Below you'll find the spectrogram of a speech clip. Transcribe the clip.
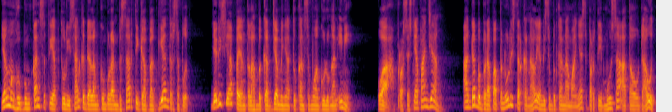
yang menghubungkan setiap tulisan ke dalam kumpulan besar tiga bagian tersebut. Jadi siapa yang telah bekerja menyatukan semua gulungan ini? Wah, prosesnya panjang. Ada beberapa penulis terkenal yang disebutkan namanya seperti Musa atau Daud.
